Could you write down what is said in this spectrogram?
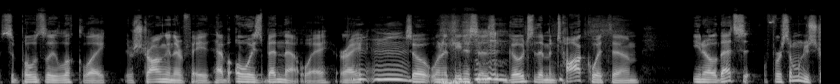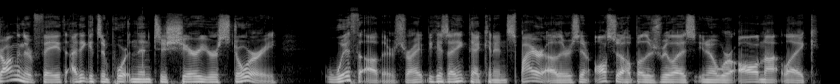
supposedly look like they're strong in their faith have always been that way, right? So when Athena says go to them and talk with them, you know, that's for someone who's strong in their faith, I think it's important then to share your story with others, right? Because I think that can inspire others and also help others realize, you know, we're all not like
